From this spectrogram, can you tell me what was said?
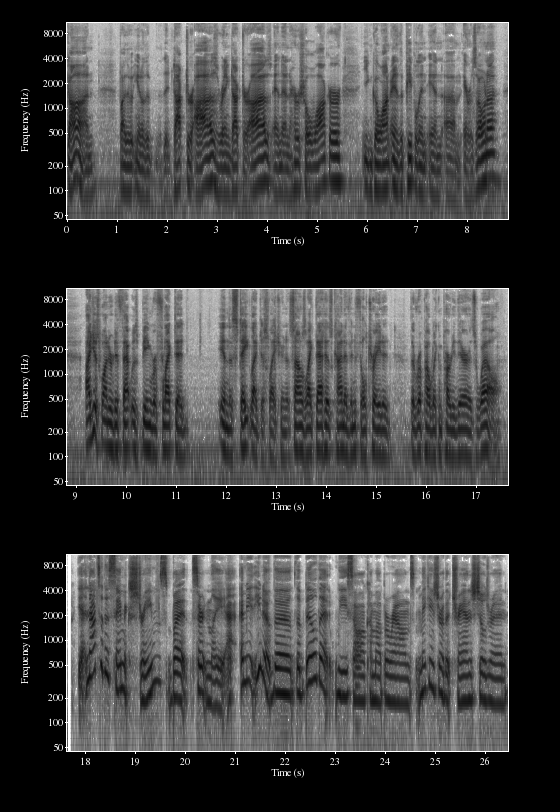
gone by the, you know, the, the Dr. Oz, running Dr. Oz, and then Herschel Walker. You can go on, you know, the people in, in um, Arizona. I just wondered if that was being reflected in the state legislature, and it sounds like that has kind of infiltrated the Republican Party there as well. Yeah, not to the same extremes, but certainly. I, I mean, you know, the the bill that we saw come up around making sure that trans children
